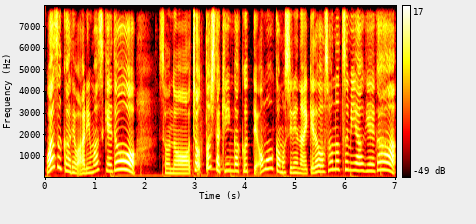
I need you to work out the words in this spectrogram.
わずかではありますけどそのちょっとした金額って思うかもしれないけどその積み上げが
